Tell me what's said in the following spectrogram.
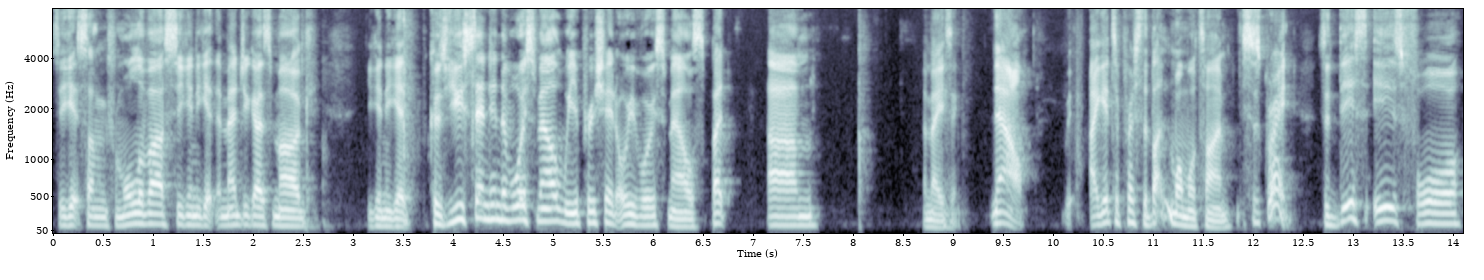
so you get something from all of us. You're going to get the Magic Guys mug. You're going to get because you send in the voicemail. We appreciate all your voicemails, but um, amazing. Now I get to press the button one more time. This is great. So this is for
